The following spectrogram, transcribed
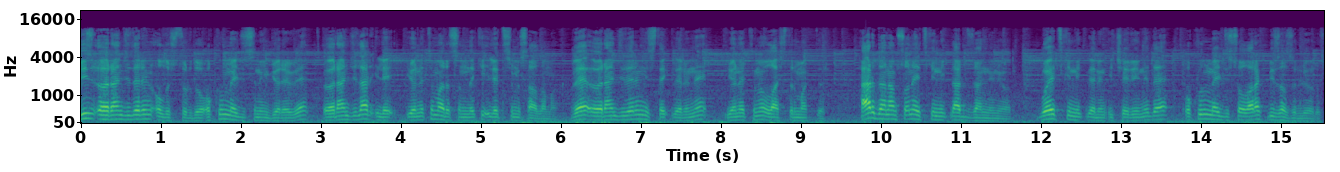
Biz öğrencilerin oluşturduğu okul meclisinin görevi öğrenciler ile yönetim arasındaki iletişimi sağlamak ve öğrencilerin isteklerini yönetime ulaştırmaktır. Her dönem sonu etkinlikler düzenleniyor. Bu etkinliklerin içeriğini de okul meclisi olarak biz hazırlıyoruz.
